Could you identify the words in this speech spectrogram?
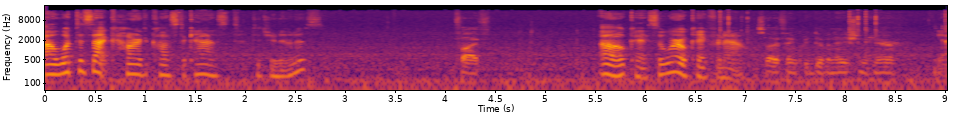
Uh, what does that card cost to cast? Did you notice? Five. Oh, okay. So we're okay for now. So I think we divination here. Yeah.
